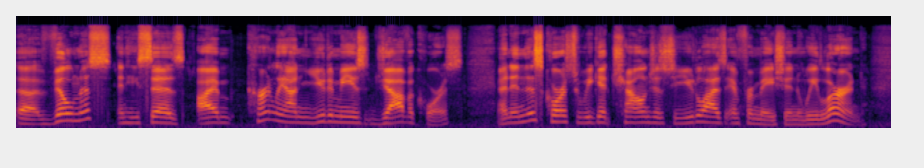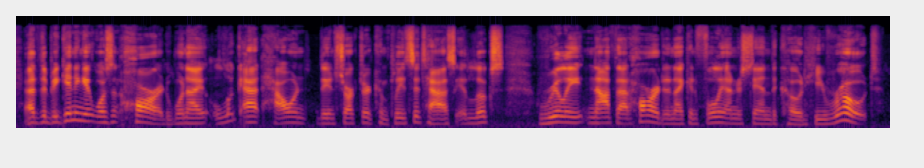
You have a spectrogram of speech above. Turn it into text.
uh, Vilmus, and he says, I'm currently on Udemy's Java course, and in this course we get challenges to utilize information we learned. At the beginning it wasn't hard. When I look at how the instructor completes a task, it looks really not that hard, and I can fully understand the code he wrote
